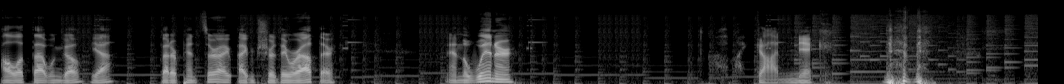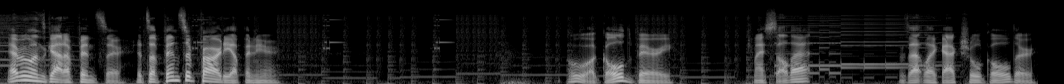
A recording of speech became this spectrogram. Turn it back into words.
I'll let that one go. Yeah, better Pinsir. I, I'm sure they were out there. And the winner... God, Nick. Everyone's got a Pinsir. It's a Pinsir party up in here. Oh, a Goldberry. Can I sell that? Is that like actual gold or...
